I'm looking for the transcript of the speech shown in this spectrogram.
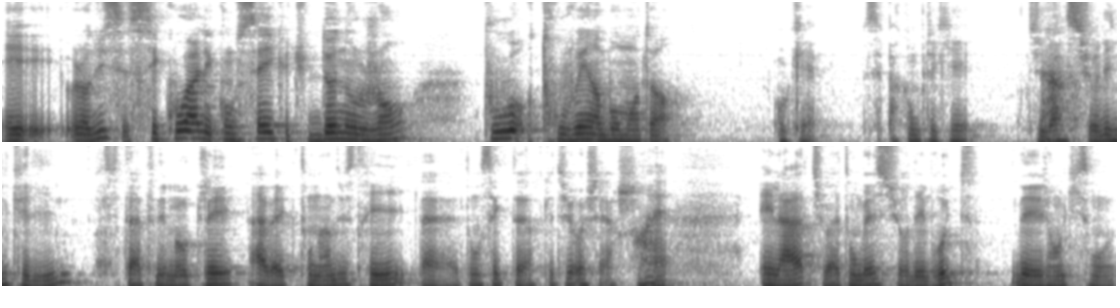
Et aujourd'hui, c'est quoi les conseils que tu donnes aux gens pour trouver un bon mentor? Ok c'est pas compliqué. Tu vas sur LinkedIn, tu tapes les mots-clés avec ton industrie, ton secteur que tu recherches. Et là, tu vas tomber sur des brutes, des gens qui sont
